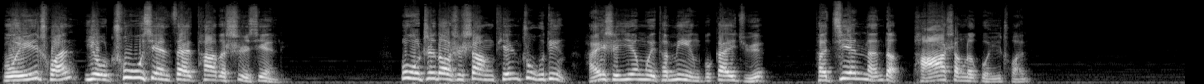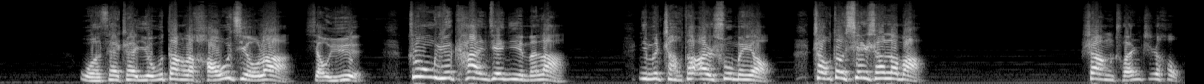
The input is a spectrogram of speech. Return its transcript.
鬼船又出现在他的视线里。不知道是上天注定，还是因为他命不该绝，他艰难地爬上了鬼船。我在这游荡了好久了，小鱼，终于看见你们了。你们找到二叔没有？找到仙山了吗？上船之后，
